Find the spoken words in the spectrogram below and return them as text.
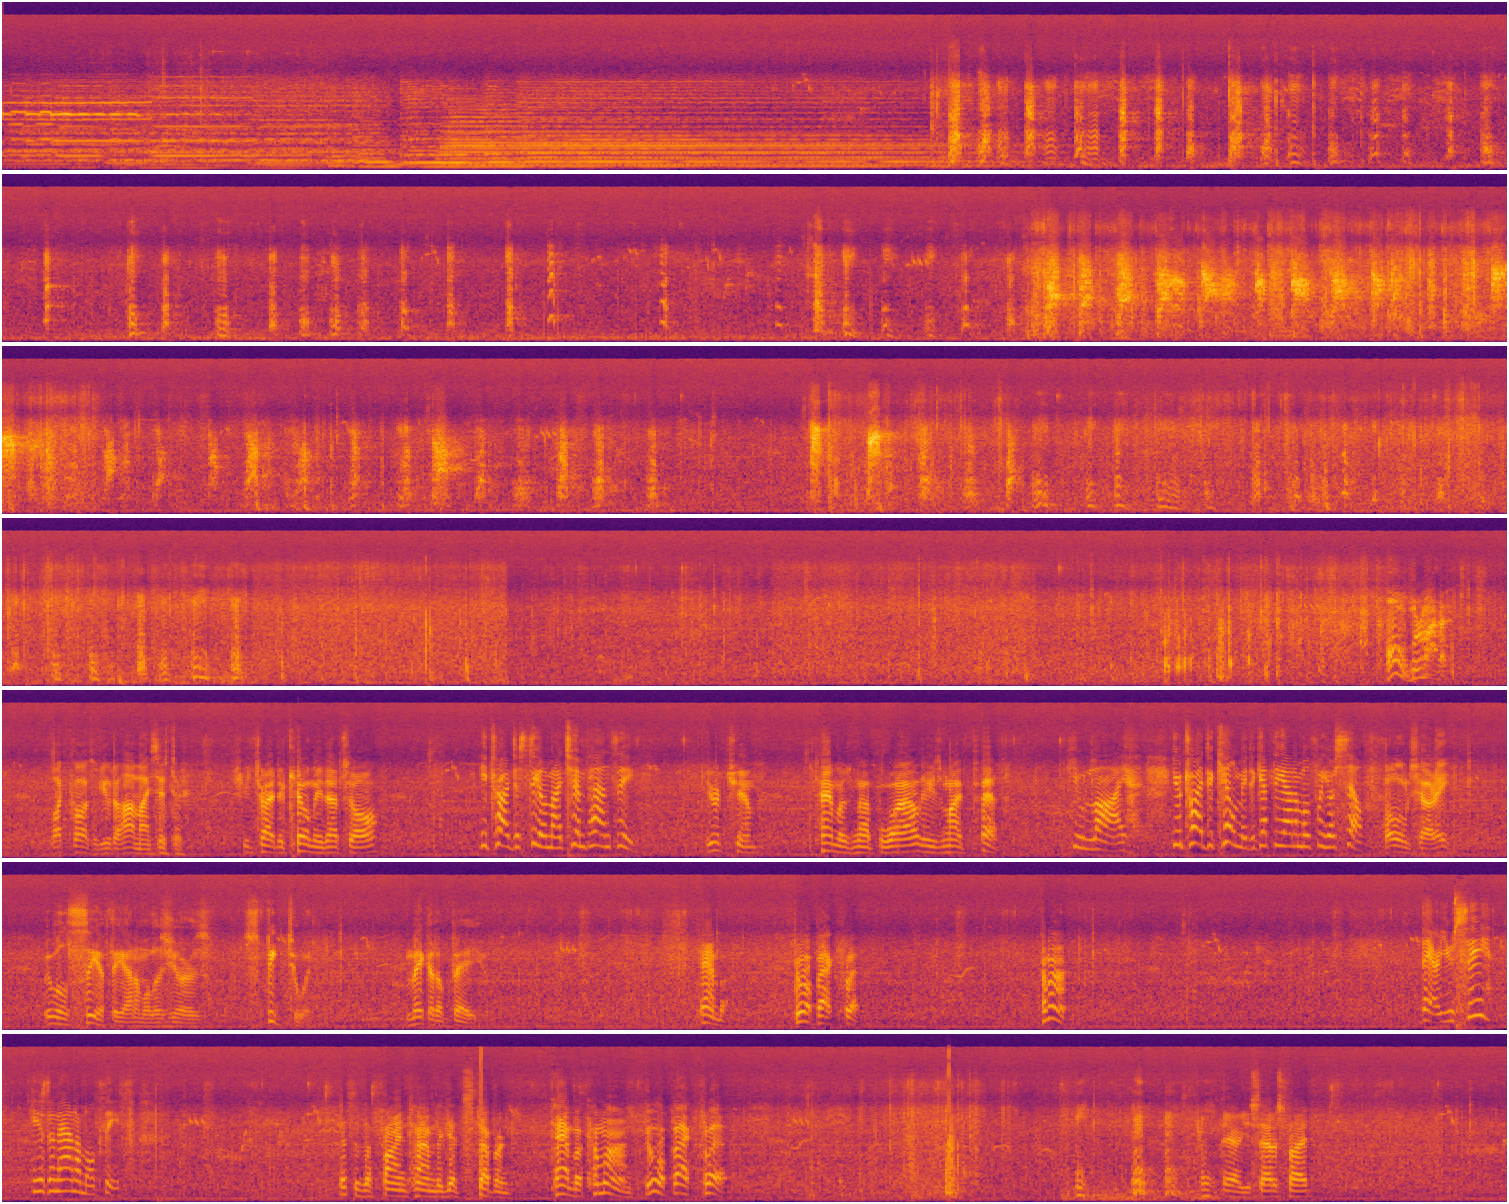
Bravada. What cause have you to harm my sister? She tried to kill me, that's all. He tried to steal my chimpanzee. Your chimp. Tamba's not wild, he's my pet. You lie. You tried to kill me to get the animal for yourself. Hold, Shari. We will see if the animal is yours. Speak to it. Make it obey you. Tamba, do a backflip. Come on. You see? He is an animal thief. This is a fine time to get stubborn. Tamba, come on, do a backflip. There, you satisfied?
